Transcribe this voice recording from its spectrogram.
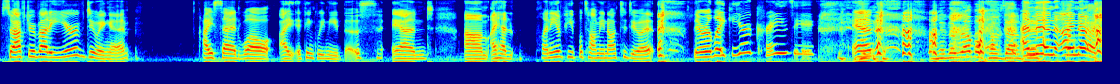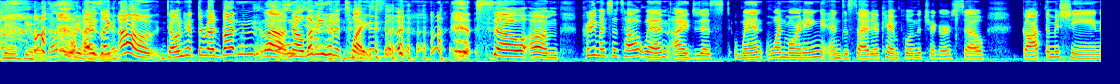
So after about a year of doing it, I said, well, I, I think we need this. And um, I had plenty of people tell me not to do it. they were like, "You're crazy," and and then the rebel comes out. And, and says, then I know I can't do it. That's a good. I was like, "Oh, don't hit the red button." Well, Oh, no, let me hit it twice. so, um, pretty much that's how it went. I just went one morning and decided, okay, I'm pulling the trigger. So. Got the machine,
